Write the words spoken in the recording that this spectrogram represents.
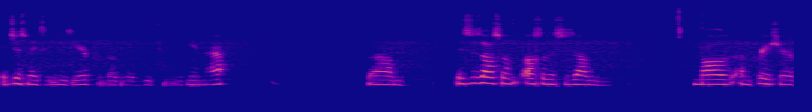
It just makes it easier for building a huge minigame map. Um, this is also also this is um modeled I'm pretty sure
